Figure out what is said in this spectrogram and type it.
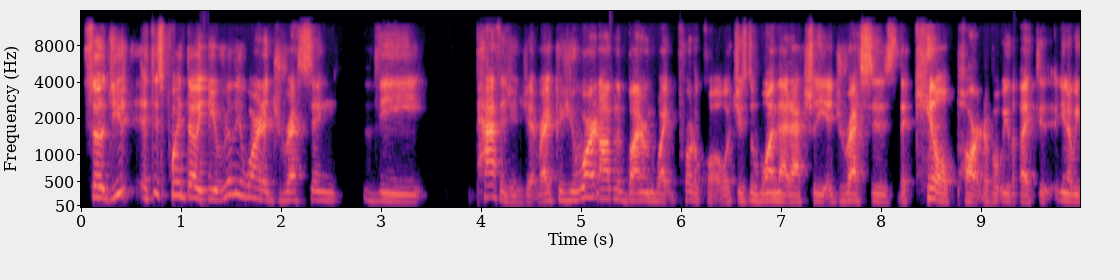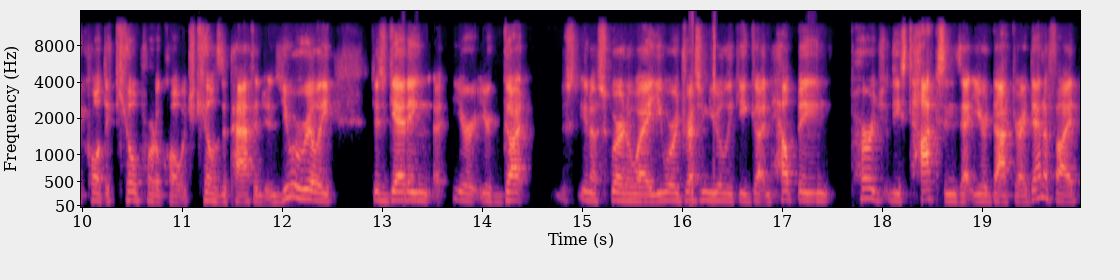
So do you at this point though, you really weren't addressing the pathogens yet, right? Because you weren't on the Byron White protocol, which is the one that actually addresses the kill part of what we like to, you know, we call it the kill protocol, which kills the pathogens. You were really just getting uh, your your gut, you know, squared away. You were addressing your leaky gut and helping purge these toxins that your doctor identified.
